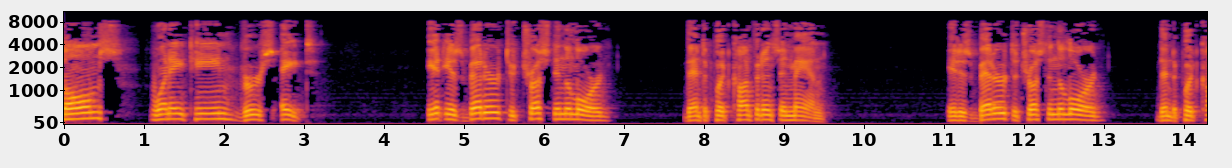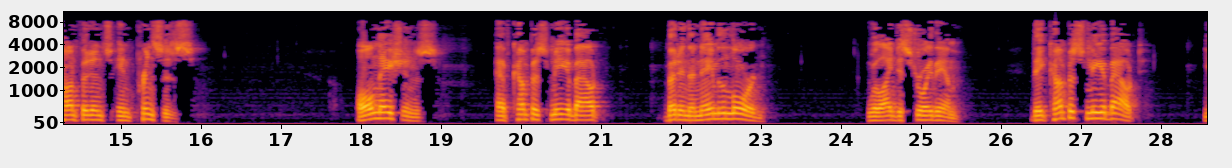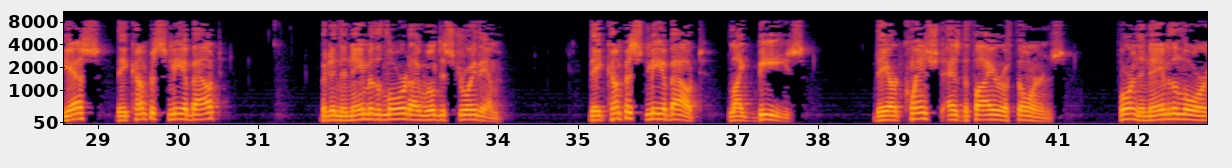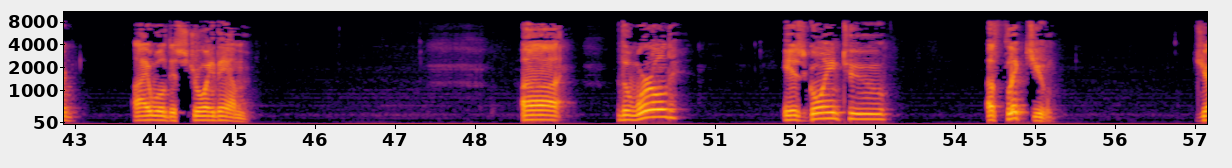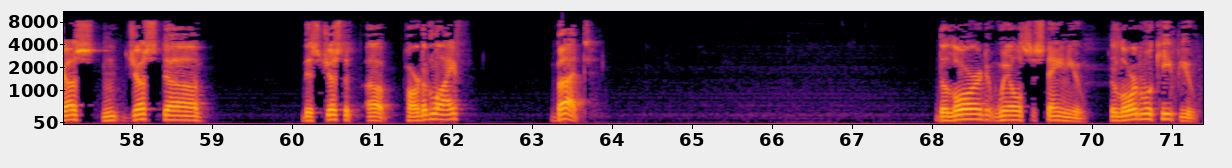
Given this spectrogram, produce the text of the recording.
Psalms 118, verse 8. It is better to trust in the Lord than to put confidence in man. It is better to trust in the Lord than to put confidence in princes. All nations have compassed me about, but in the name of the Lord will I destroy them. They compassed me about. Yes, they compassed me about, but in the name of the Lord I will destroy them. They compassed me about like bees. They are quenched as the fire of thorns. For in the name of the Lord I will destroy them. Uh, the world is going to afflict you. Just, just, uh, this just a, a part of life, but the Lord will sustain you. The Lord will keep you.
